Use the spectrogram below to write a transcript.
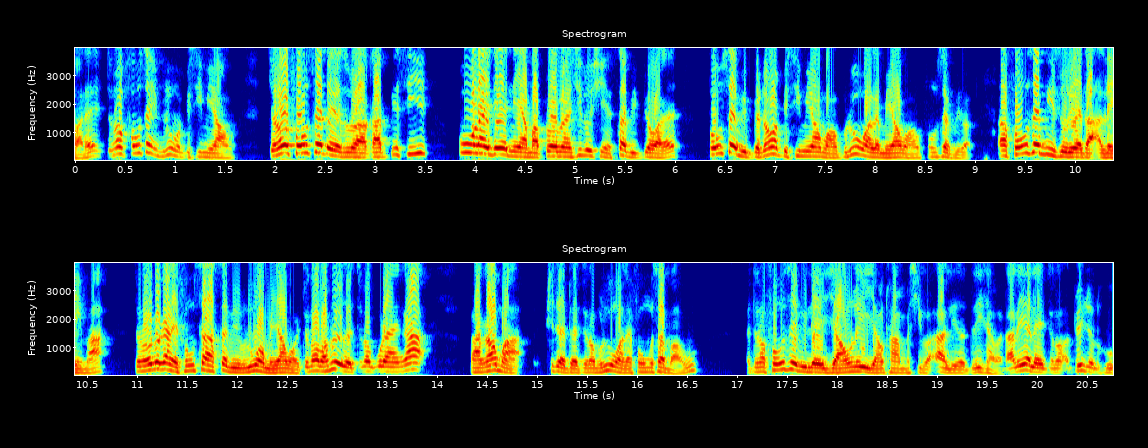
ပါတယ်ကျွန်တော်ဖုန်းဆက်ပြီးဘလူးမှာပစ္စည်းမရအောင် ကျွန်တော်ဖုန်းဆက်တယ်ဆိုတာကပစ္စည်းပို့လိုက်တဲ့နေရာမှာ problem ရှိလို့ရှိရင်ဆက်ပြီးပြောရတယ်ဖုန်းဆက်ပြီးဘယ်တော့မှပစ္စည်းမရောက်ပါဘူးဘလူးမှာလည်းမရောက်ပါဘူးဖုန်းဆက်ပြီးတော့အဲဖုန်းဆက်ပြီးဆိုရဲဒါအလိမ်ပါကျွန်တော်တို့ဘက်ကနေဖုန်းဆက်ဆက်ပြီးဘလူးမှာမရောက်ပါဘူးကျွန်တော်ဘာဖြစ်လို့လဲဆိုတော့ကျွန်တော်ကိုယ်တိုင်ကဘန်ကောက်မှာဖြစ်တဲ့အတွက်ကျွန်တော်ဘလူးမှာလည်းဖုန်းမဆက်ပါဘူးကျွန်တော်ဖုန်းဆက်ပြီးလဲရောင်းလေးရောင်းထားမရှိပါအဲ့လေးတော့သတိထားပါဒါလေးကလည်းကျွန်တော်အတွေ့အကြုံတစ်ခု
